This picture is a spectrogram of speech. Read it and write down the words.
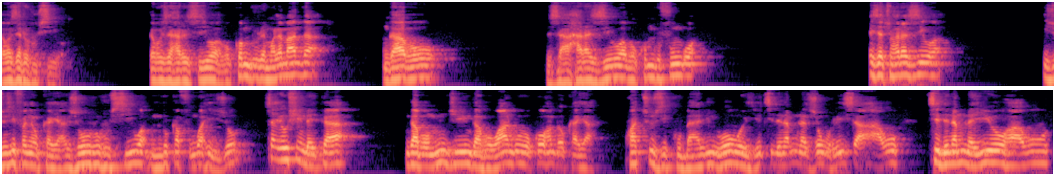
ngabo zaruhusiwa ngabo zaharusiwa bokomdure molamanda ngabo zaharaziwa bokomdufungwa ezatuharaziwa izo zifanya ukaya zoruhusiwa mndu kafungwa hizo sayo ushinda ika ngabo mji ngabo wandu uko hamba ukaya kwatu zikubali wowo yitside namna zourisa au tside namna hiyo au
